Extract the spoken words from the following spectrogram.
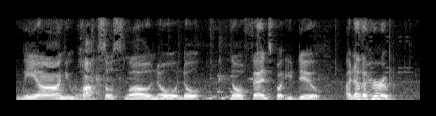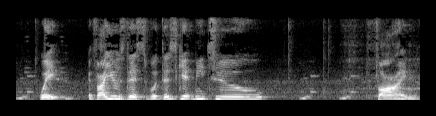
Leon, you walk so slow. No, no, no offense, but you do. Another herb. Wait, if I use this, would this get me to... Fine.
